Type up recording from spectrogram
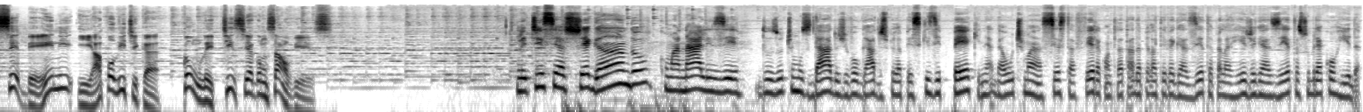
CBN e a Política, com Letícia Gonçalves. Letícia chegando com análise dos últimos dados divulgados pela pesquisa IPEC, né, da última sexta-feira, contratada pela TV Gazeta, pela Rede Gazeta, sobre a corrida.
